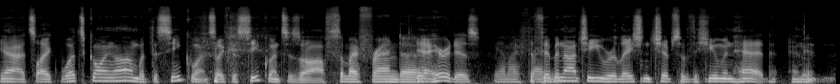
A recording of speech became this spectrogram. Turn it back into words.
Yeah, it's like what's going on with the sequence? like the sequence is off. So my friend, uh, yeah, here it is. yeah, my the Fibonacci relationships of the human head, and Yeah.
